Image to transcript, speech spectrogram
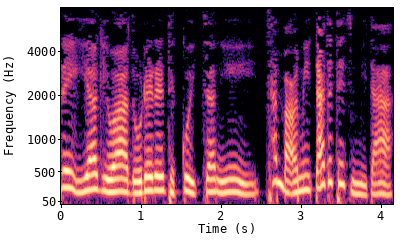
여러분들의 이야기와 노래를 듣고 있자니 참 마음이 따뜻해집니다.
